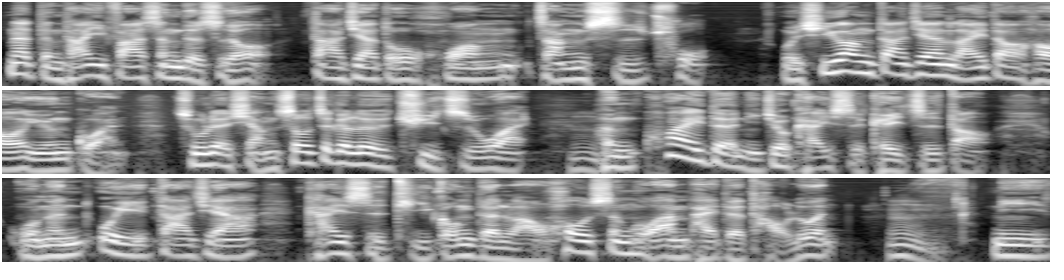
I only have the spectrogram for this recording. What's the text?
那等它一发生的时候，大家都慌张失措。我希望大家来到豪华园馆，除了享受这个乐趣之外，很快的你就开始可以知道我们为大家开始提供的老后生活安排的讨论。嗯，你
